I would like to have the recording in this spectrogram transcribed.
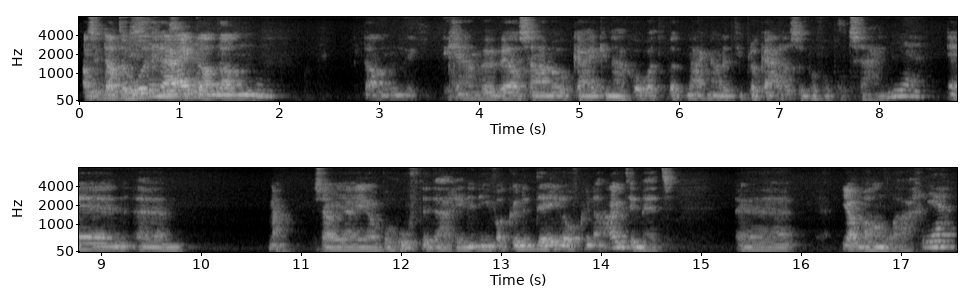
als ik dat te horen krijg, dan, dan, dan gaan we wel samen ook kijken naar, goh, wat, wat maakt nou dat die blokkades er bijvoorbeeld zijn. En ehm, nou, zou jij jouw behoeften daarin in ieder geval kunnen delen of kunnen uiten met eh, jouw behandelaar. Ja.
